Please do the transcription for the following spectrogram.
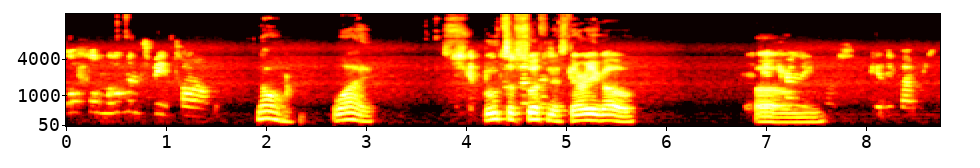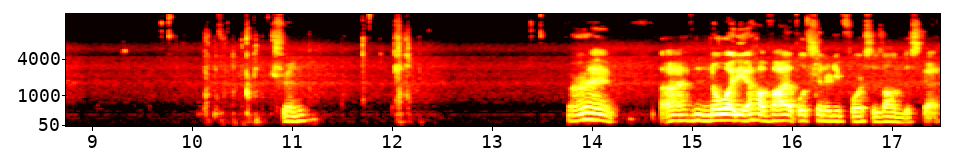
go full movement speed, Tahm. No. Why? Boots of Swiftness. There you go. Um, Force. Gives you 5%. Trin. Alright. I have no idea how viable Trinity Force is on this guy.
